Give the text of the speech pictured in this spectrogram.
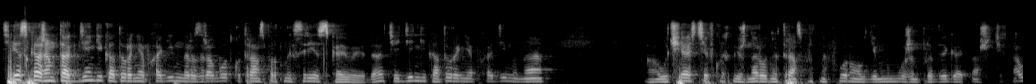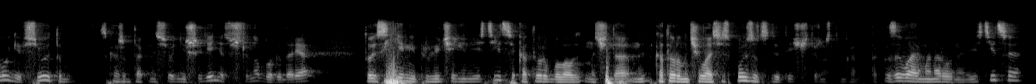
Те, скажем так, деньги, которые необходимы на разработку транспортных средств Skyway, да, те деньги, которые необходимы на участие в международных транспортных форумах, где мы можем продвигать наши технологии, все это, скажем так, на сегодняшний день осуществлено благодаря той схеме привлечения инвестиций, которая, была, которая началась использоваться в 2014 году. Так называемая народная инвестиция.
